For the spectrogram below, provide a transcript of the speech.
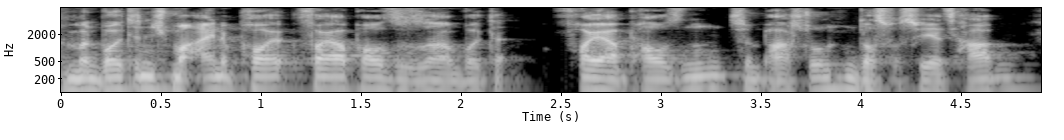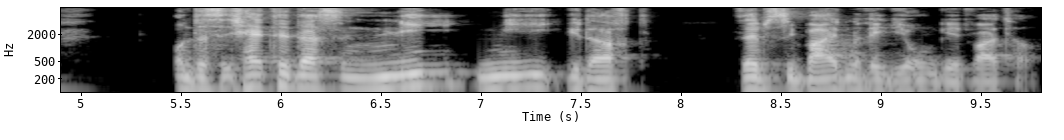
man wollte nicht mal eine Feuerpause, sondern wollte Feuerpausen für ein paar Stunden, das, was wir jetzt haben. Und das, ich hätte das nie, nie gedacht. Selbst die beiden Regierungen geht weiter.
